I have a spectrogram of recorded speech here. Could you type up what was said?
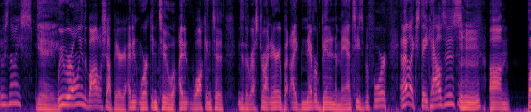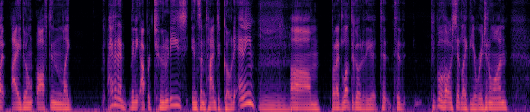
It was nice. Yay. We were only in the bottle shop area. I didn't work into. I didn't walk into into the restaurant area, but I'd never been in a Mancy's before, and I like steakhouses. Um, but I don't often like. I haven't had many opportunities in some time to go to any. Um, but I'd love to go to the to, to the, people have always said like the original one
